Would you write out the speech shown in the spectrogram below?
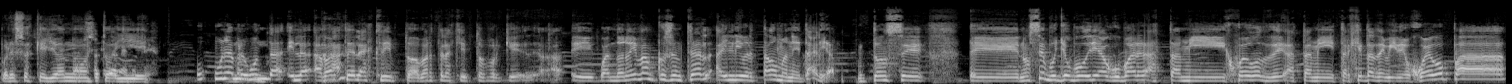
Por eso es que yo no estoy una pregunta, aparte de la cripto, aparte de la cripto, porque eh, cuando no hay banco central hay libertad monetaria. Entonces, eh, no sé, pues yo podría ocupar hasta mis juegos de, hasta mis tarjetas de videojuegos para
